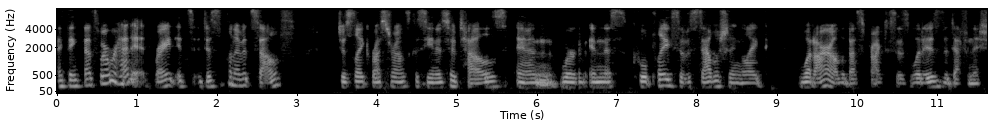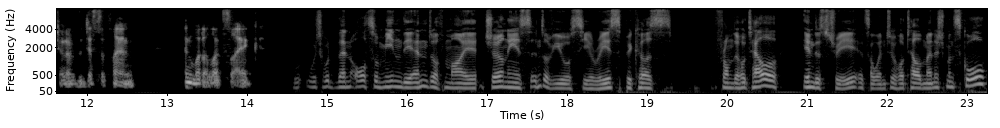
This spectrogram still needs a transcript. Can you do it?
I think that's where we're headed. Right. It's a discipline of itself just like restaurants, casinos, hotels. And we're in this cool place of establishing like what are all the best practices? What is the definition of the discipline and what it looks like? Which would then also mean the end of my Journeys interview series because from the hotel industry, it's I went to hotel management school,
